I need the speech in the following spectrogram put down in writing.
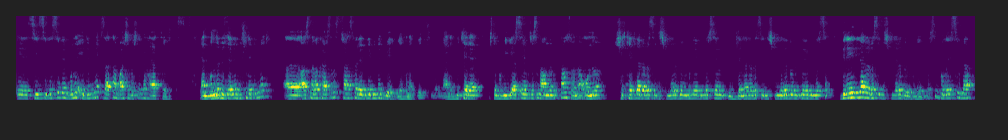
e, silsilesi ve bunu edinmek zaten başlı başına bir hayat tecrübesi. Yani bunlar üzerine düşünebilmek aslına bakarsanız transfer edilebilir bir yetenek diye düşünüyorum. Yani bir kere işte bu bilgi asimetrisini anladıktan sonra onu şirketler arası ilişkilere de uygulayabilirsin, ülkeler arası ilişkilere de uygulayabilirsin, bireyler arası ilişkilere de uygulayabilirsin. Dolayısıyla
